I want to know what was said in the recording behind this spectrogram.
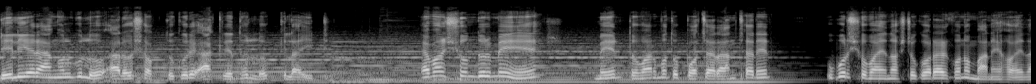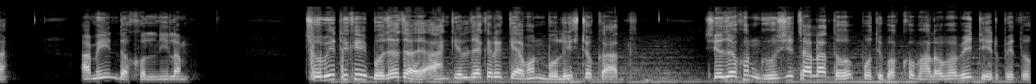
ডেলিয়ার আঙুলগুলো আরও শক্ত করে আঁকড়ে ধরল ক্লাইড। এমন সুন্দর মেয়ে, মেয়ের তোমার মতো পচা রানচারের উপর সময় নষ্ট করার কোনো মানে হয় না। আমি দখল নিলাম। ছবি থেকেই বোঝা যায় আঙ্কেল জ্যাকের কেমন বলিষ্ঠ কাঁধ। সে যখন ঘুষি চালাতো, প্রতিপক্ষ ভালোভাবেই টের পেত।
